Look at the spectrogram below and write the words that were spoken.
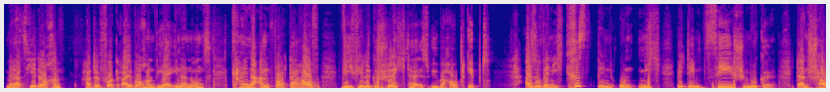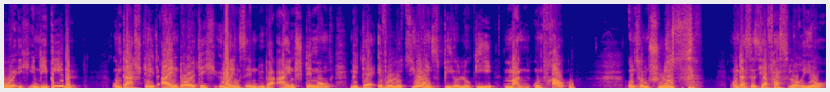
Merz jedoch hatte vor drei Wochen, wir erinnern uns, keine Antwort darauf, wie viele Geschlechter es überhaupt gibt. Also wenn ich Christ bin und mich mit dem C schmücke, dann schaue ich in die Bibel. Und da steht eindeutig, übrigens in Übereinstimmung mit der Evolutionsbiologie Mann und Frau. Und zum Schluss, und das ist ja fast Loriot,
